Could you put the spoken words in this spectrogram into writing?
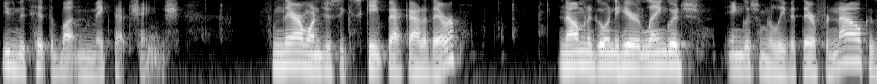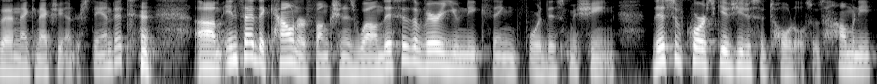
you can just hit the button and make that change. From there, I wanna just escape back out of there. Now I'm gonna go into here, language, English, I'm going to leave it there for now because then I can actually understand it. um, inside the counter function as well, and this is a very unique thing for this machine. This, of course, gives you just a total, so it's how many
